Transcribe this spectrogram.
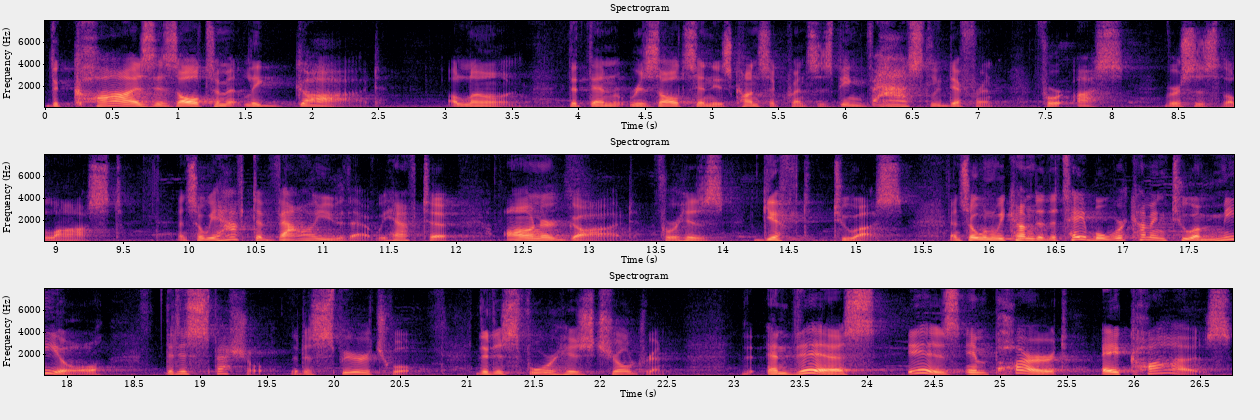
The cause is ultimately God alone. that then results in these consequences being vastly different for us versus the lost. And so we have to value that. We have to honor God for his gift to us. And so when we come to the table, we're coming to a meal that is special, that is spiritual, that is for his children. And this is, in part, a cause,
